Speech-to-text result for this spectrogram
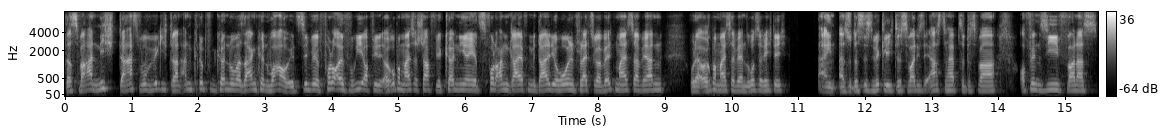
das war nicht das, wo wir wirklich dran anknüpfen können, wo wir sagen können, wow, jetzt sind wir voller Euphorie auf die Europameisterschaft, wir können hier jetzt voll angreifen, Medaille holen, vielleicht sogar Weltmeister werden oder Europameister werden, so ist ja richtig. Nein, also das ist wirklich, das war diese erste Halbzeit, das war offensiv, war das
